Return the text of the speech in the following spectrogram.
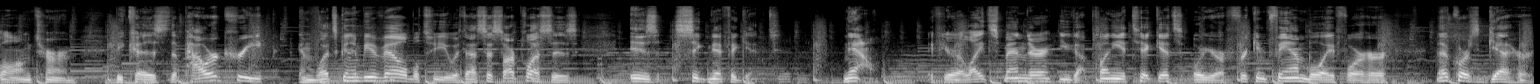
long term because the power creep and what's going to be available to you with SSR pluses is significant. Now, if you're a light spender, you got plenty of tickets, or you're a freaking fanboy for her, then of course get her.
